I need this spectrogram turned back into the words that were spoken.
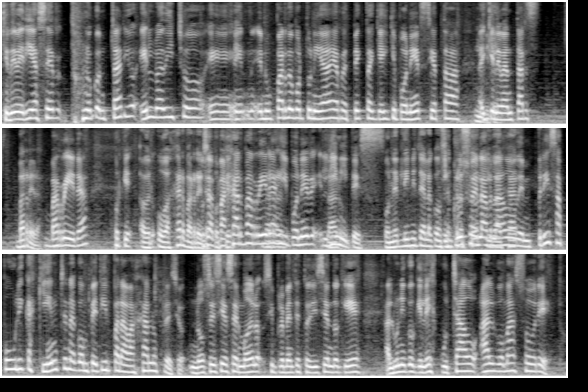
Que debería ser todo lo contrario. Él lo ha dicho eh, en, un par de oportunidades respecto a que hay que poner cierta. Hay que levantar. Barrera. Barrera. Porque, a ver, o bajar barreras. O sea, bajar barreras y poner límites. Poner límites a la concentración. Incluso él ha hablado de empresas públicas que entren a competir para bajar los precios. No sé si es el modelo, simplemente estoy diciendo que es al único que le he escuchado algo más sobre esto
